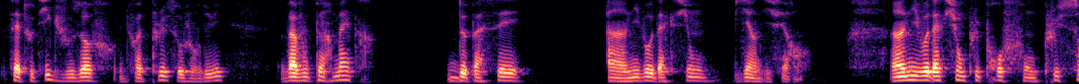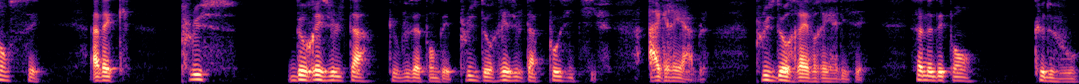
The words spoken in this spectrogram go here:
cet outil que je vous offre une fois de plus aujourd'hui va vous permettre de passer à un niveau d'action bien différent, à un niveau d'action plus profond, plus sensé, avec plus de résultats que vous attendez, plus de résultats positifs, agréables, plus de rêves réalisés. Ça ne dépend que de vous.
